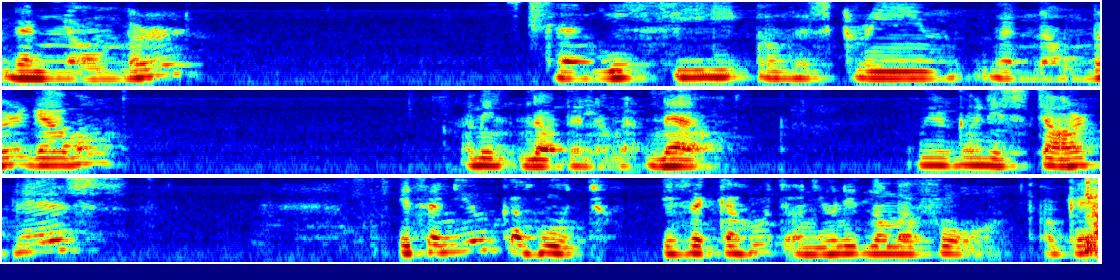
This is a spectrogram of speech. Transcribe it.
the number. Can you see on the screen the number, Gabo? I mean, not the number. Now, we're going to start this. It's a new Kahoot. It's a Kahoot on unit number four, okay?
